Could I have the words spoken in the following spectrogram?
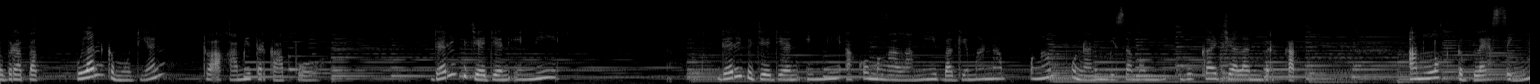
Beberapa bulan kemudian, doa kami terkabul. Dari kejadian ini, dari kejadian ini aku mengalami bagaimana pengampunan bisa membuka jalan berkat. Unlock the blessing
